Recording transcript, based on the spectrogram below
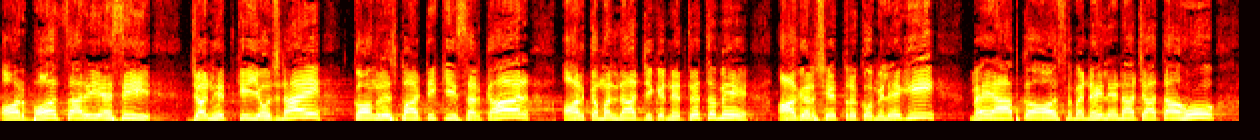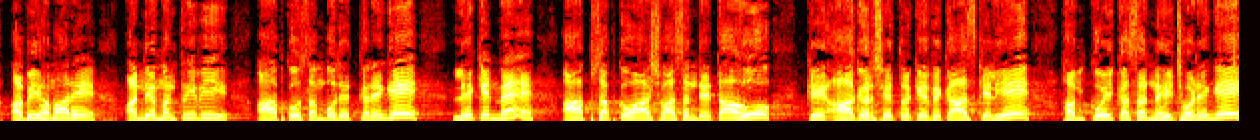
और बहुत सारी ऐसी जनहित की योजनाएँ कांग्रेस पार्टी की सरकार और कमलनाथ जी के नेतृत्व में आगर क्षेत्र को मिलेगी। मैं आपका और समय नहीं लेना चाहता हूँ। अभी हमारे अन्य मंत्री भी आपको संबोधित करेंगे लेकिन मैं आप सबको आश्वासन देता हूँ कि आगर क्षेत्र के विकास के लिए हम कोई कसर नहीं छोड़ेंगे।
